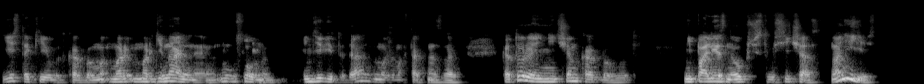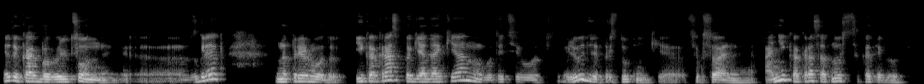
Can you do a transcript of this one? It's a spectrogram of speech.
Есть такие вот как бы мар- маргинальные, ну, условно, индивиды, да, можем их так назвать, которые ничем как бы вот не полезны обществу сейчас. Но они есть. Это как бы эволюционный э, взгляд на природу. И как раз по Геодокеану вот эти вот люди, преступники сексуальные, они как раз относятся к этой группе.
